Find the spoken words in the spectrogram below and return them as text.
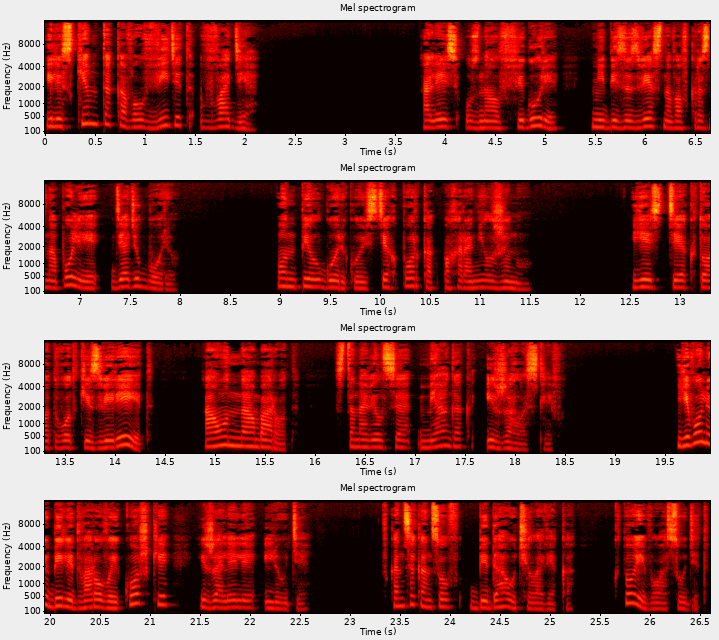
или с кем-то, кого видит в воде. Олесь узнал в фигуре небезызвестного в Краснополье дядю Борю. Он пил горькую с тех пор, как похоронил жену. Есть те, кто от водки звереет, а он, наоборот, становился мягок и жалостлив. Его любили дворовые кошки и жалели люди. В конце концов, беда у человека. Кто его осудит?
